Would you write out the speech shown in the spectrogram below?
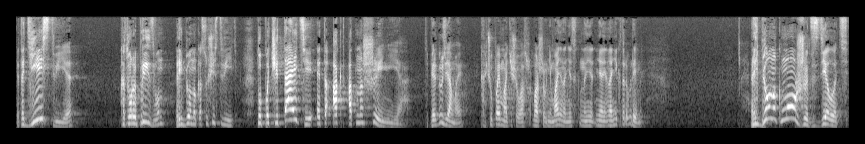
это действие, которое призван ребенок осуществить, то почитайте это акт отношения. Теперь, друзья мои, хочу поймать еще ваше, ваше внимание на, несколько, на, на некоторое время. Ребенок может сделать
